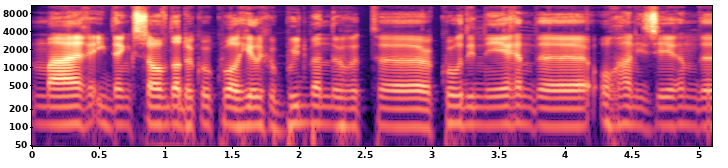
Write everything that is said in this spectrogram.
Maar ik denk zelf dat ik ook wel heel geboeid ben door het uh, coördinerende, organiserende,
